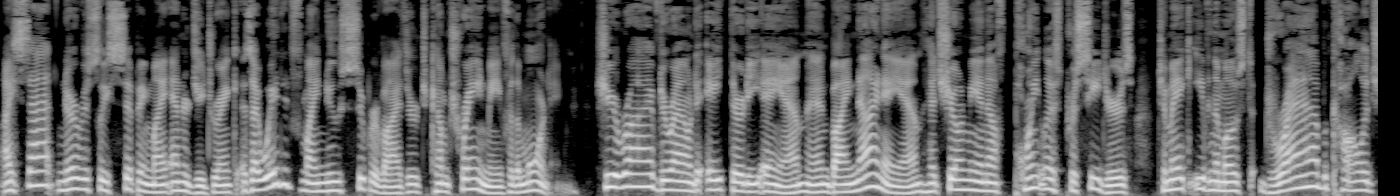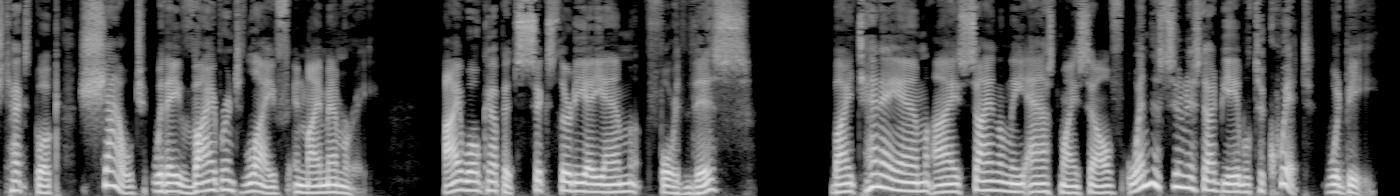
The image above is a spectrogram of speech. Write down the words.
I sat nervously sipping my energy drink as I waited for my new supervisor to come train me for the morning. She arrived around 8:30 a.m. and by 9 a.m. had shown me enough pointless procedures to make even the most drab college textbook shout with a vibrant life in my memory. I woke up at 6:30 a.m. for this. By 10 a.m., I silently asked myself when the soonest I'd be able to quit would be.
